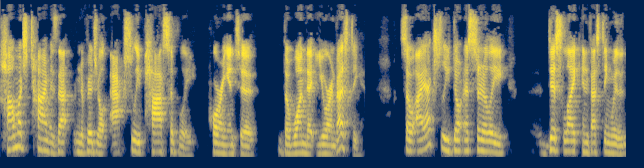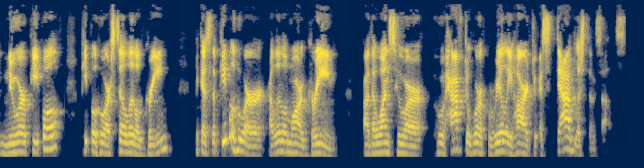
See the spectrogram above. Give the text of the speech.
how much time is that individual actually possibly pouring into the one that you're investing in? So I actually don't necessarily dislike investing with newer people, people who are still a little green, because the people who are a little more green are the ones who are who have to work really hard to establish themselves.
